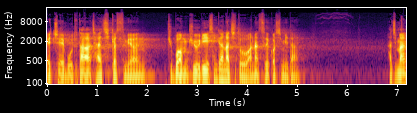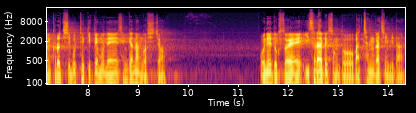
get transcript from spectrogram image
애초에 모두 다 잘 지켰으면 규범, 규율이 생겨나지도 않았을 것입니다. 하지만 그렇지 못했기 때문에 생겨난 것이죠. 오늘 독서의 이스라엘 백성도 마찬가지입니다.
